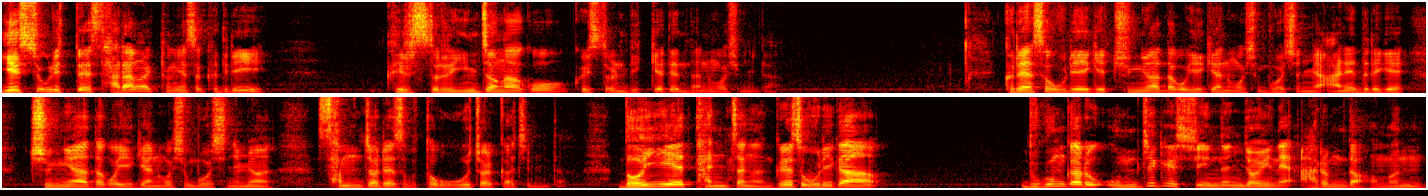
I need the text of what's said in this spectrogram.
예수 그리스도의 사랑을 통해서 그들이 그리스도를 인정하고 그리스도를 믿게 된다는 것입니다. 그래서 우리에게 중요하다고 얘기하는 것이 무엇이냐면 아내들에게 중요하다고 얘기하는 것이 무엇이냐면 3절에서부터 5절까지입니다. 너희의 단장은 그래서 우리가 누군가를 움직일 수 있는 여인의 아름다움은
